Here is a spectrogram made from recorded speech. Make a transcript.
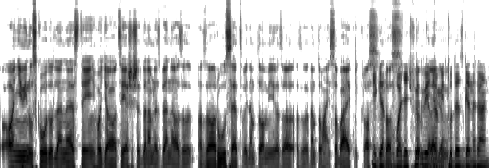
annyi mínusz kódod lenne, ez tény, hogy a CS esetben nem lesz benne az a, az a set, vagy nem tudom mi, az a, az a nem tudom hány szabály, vagy klassz. Igen, klassz, vagy egy függvény, amit tud ezt generálni.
